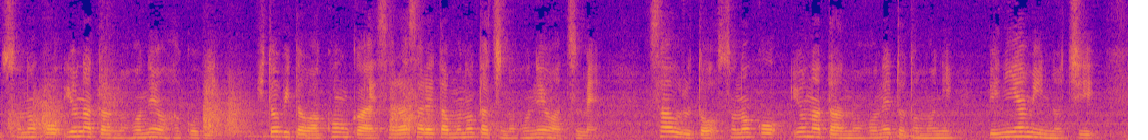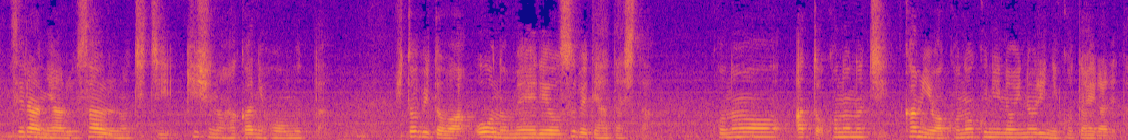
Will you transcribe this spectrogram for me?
その子ヨナタンの骨を運び人々は今回晒された者たちの骨を集めサウルとその子ヨナタンの骨とともにベニヤミンの地セラにあるサウルの父キシュの墓に葬った。人々は王の命令を全て果たした。この後この後神はこの国の祈りに応えられた。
